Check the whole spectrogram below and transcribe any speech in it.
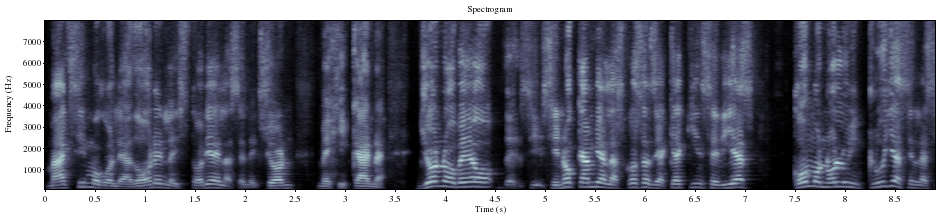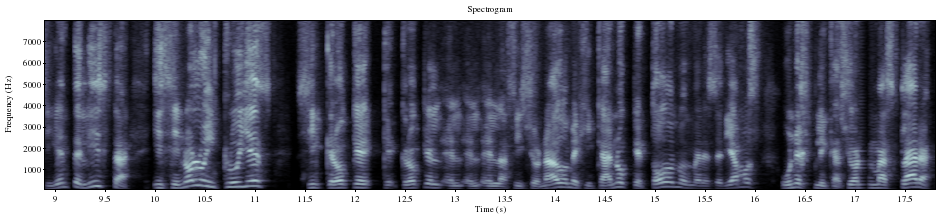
máximo goleador en la historia de la selección mexicana. Yo no veo, si, no cambian las cosas de aquí a 15 días, cómo no lo incluyas en la siguiente lista. Y si no lo incluyes, sí creo que, creo que el, el, aficionado mexicano, que todos nos mereceríamos una explicación más clara.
